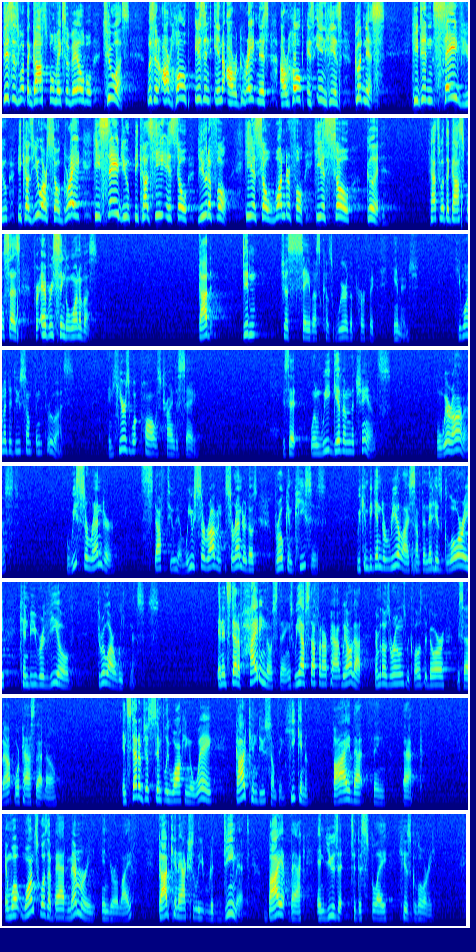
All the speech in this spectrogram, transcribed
This is what the gospel makes available to us. Listen, our hope isn't in our greatness, our hope is in His goodness. He didn't save you because you are so great. He saved you because He is so beautiful. He is so wonderful. He is so good. That's what the gospel says for every single one of us. God didn't just save us because we're the perfect image, He wanted to do something through us. And here's what Paul is trying to say is that when we give Him the chance, when we're honest, we surrender stuff to Him. We surrender those broken pieces. We can begin to realize something that His glory can be revealed through our weaknesses. And instead of hiding those things, we have stuff in our past. We all got, remember those rooms? We closed the door. We said, up, oh, we're past that now. Instead of just simply walking away, God can do something. He can buy that thing back. And what once was a bad memory in your life God can actually redeem it, buy it back, and use it to display His glory.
